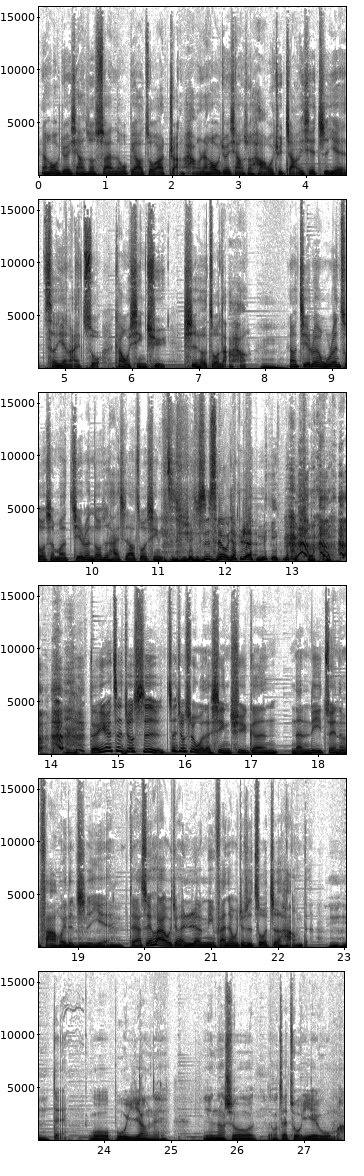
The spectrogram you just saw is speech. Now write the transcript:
然后我就会想说，算了，我不要做，我要转行。然后我就会想说，好，我去找一些职业测验来做，看我兴趣适合做哪行。嗯，然后结论无论做什么，结论都是还是要做心理咨询师，所以我就认命了。对，因为这就是这就是我的兴趣跟能力最能发挥的职业。对啊，所以后来我就很认命，反正我就是做这行的。嗯哼，对，我不一样呢，因为那时候我在做业务嘛，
